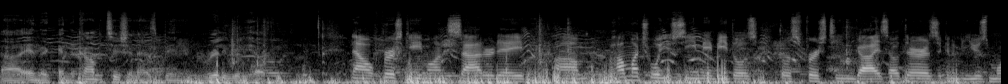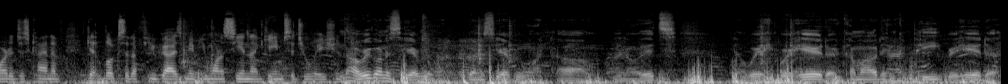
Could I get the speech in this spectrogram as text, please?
Uh, and the and the competition has been really, really healthy. Now, first game on Saturday. Um, how much will you see maybe those those first team guys out there? Is it going to be used more to just kind of get looks at a few guys maybe you want to see in that game situation? No, we're going to see everyone. We're going to see everyone. Um, you know, it's you know we're we're here to come out and compete. We're here to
